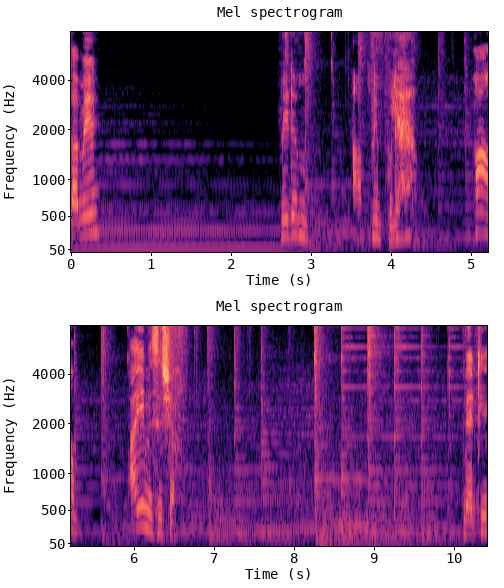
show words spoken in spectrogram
कम मैडम आपने बुलाया हाँ? आइए मिसेस शाह। बैठिए।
